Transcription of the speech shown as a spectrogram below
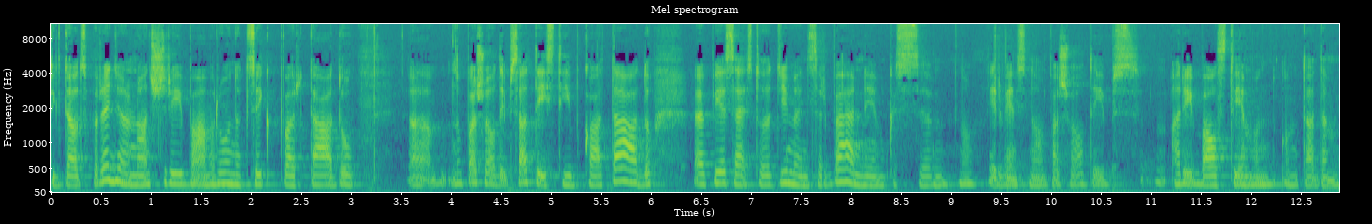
tik daudz par reģionu atšķirībām runa, cik par tādu uh, nu, pašvaldības attīstību kā tādu, uh, piesaistot ģimenes ar bērniem, kas um, nu, ir viens no pašvaldības arī balstiem un, un tādam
